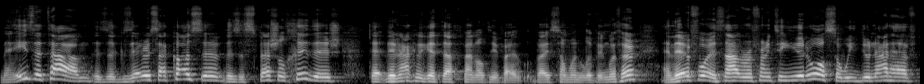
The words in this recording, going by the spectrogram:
me'izatam, there's a gzeris akosiv, there's a special chiddush that they're not going to get death penalty by, by someone living with her, and therefore it's not referring to you at all. So we do not have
